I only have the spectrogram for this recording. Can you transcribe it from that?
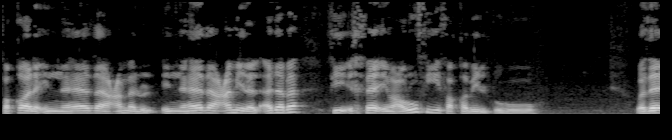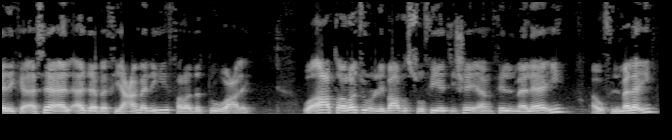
فقال إن هذا عمل إن هذا عمل الأدب في إخفاء معروفه فقبلته. وذلك أساء الأدب في عمله فرددته عليه. وأعطى رجل لبعض الصوفية شيئا في الملاء أو في الملأ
